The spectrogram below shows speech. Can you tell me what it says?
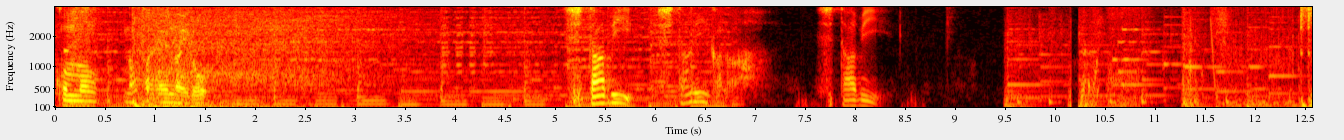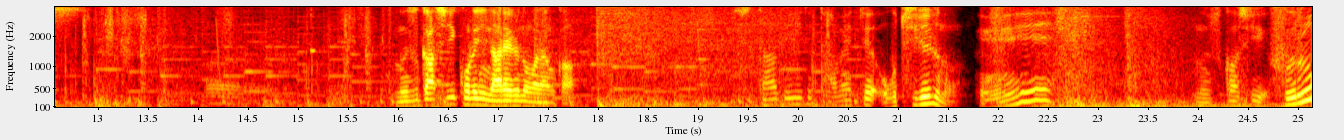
こんななんか変な色。下 B 下 B かな？下 B 難しいこれになれるのがなんか。下 B で溜めて落ちれるの？ええ難しい。振る？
